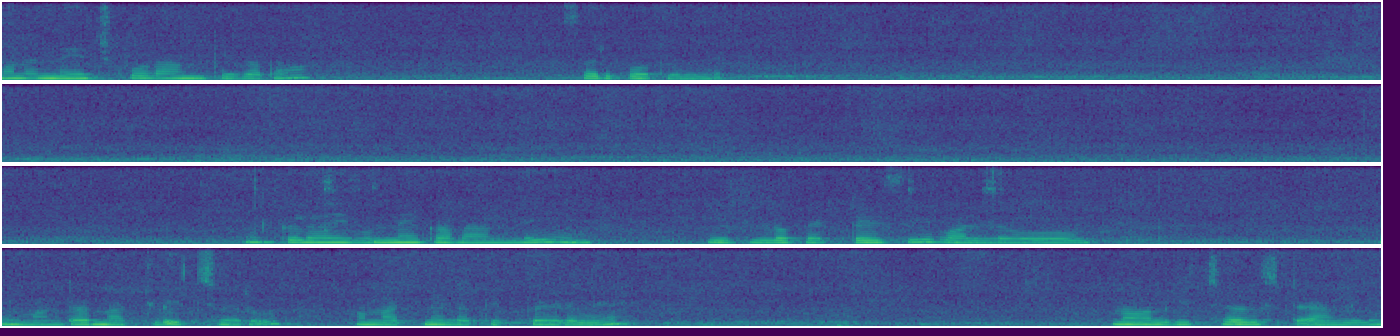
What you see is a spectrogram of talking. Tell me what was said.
మనం నేర్చుకోవడానికే కదా సరిపోతుంది. ఇక్కడ ఇవి ఉన్నాయి కదండి వీటిలో పెట్టేసి వాళ్ళు ఏమంటారు? నట్లు ఇచ్చారు. ఆ నట్ని ఇలా తిప్పేయడమే. నాలుగు ఇచ్చారు స్టాండ్లు.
